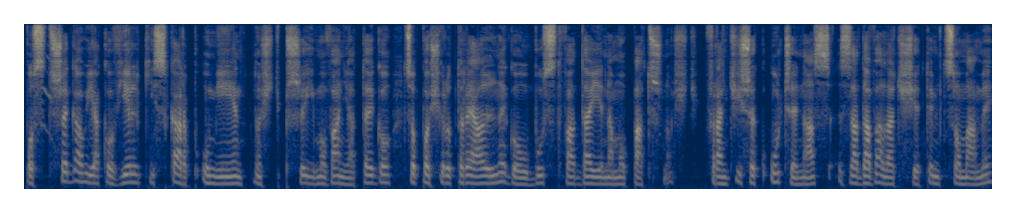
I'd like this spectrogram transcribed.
postrzegał jako wielki skarb umiejętność przyjmowania tego, co pośród realnego ubóstwa daje nam opatrzność. Franciszek uczy nas zadawalać się tym, co mamy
